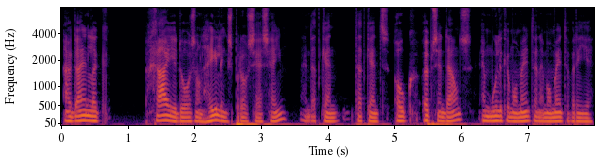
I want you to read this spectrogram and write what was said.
uiteindelijk ga je door zo'n helingsproces heen. En dat kent, dat kent ook ups en downs en moeilijke momenten en momenten waarin je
